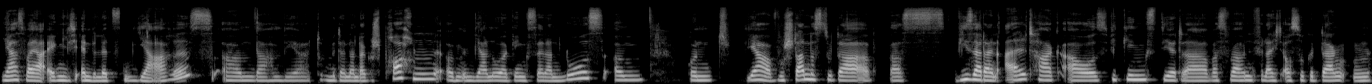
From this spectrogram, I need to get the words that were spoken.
Ja, es war ja eigentlich Ende letzten Jahres. Ähm, da haben wir miteinander gesprochen. Ähm, Im Januar ging es ja dann los. Ähm, und ja, wo standest du da? Was, wie sah dein Alltag aus? Wie ging es dir da? Was waren vielleicht auch so Gedanken,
